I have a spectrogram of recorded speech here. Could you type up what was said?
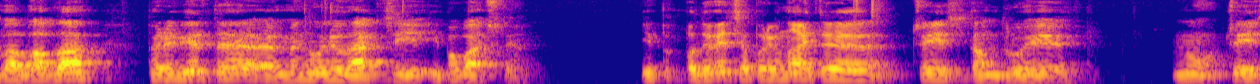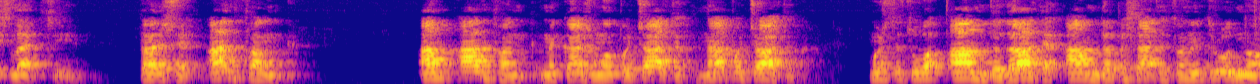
бла-бла-бла. Перевірте е, минулі лекції і побачите. І подивіться, порівняйте чиїсь там другі, ну, чиїсь лекції. Далі, анфанг. Ам анфанг, ми кажемо початок, на початок. Можете слово ам додати, ам дописати, то не трудно.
